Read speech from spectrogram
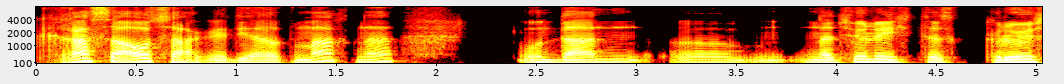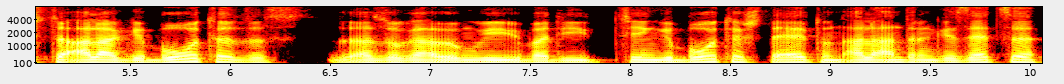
krasse Aussage, die er dort macht. Ne? Und dann äh, natürlich das größte aller Gebote, das er sogar irgendwie über die zehn Gebote stellt und alle anderen Gesetze.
